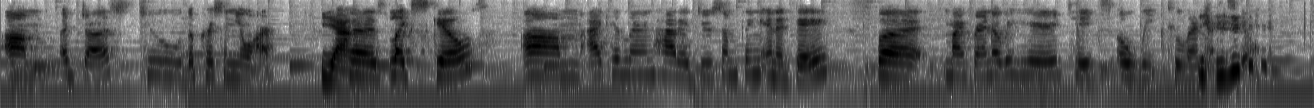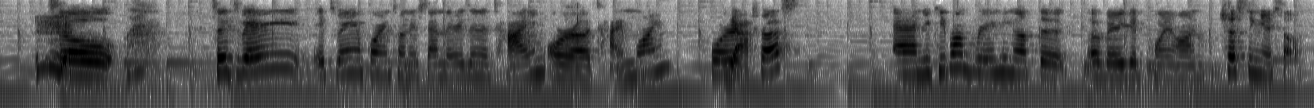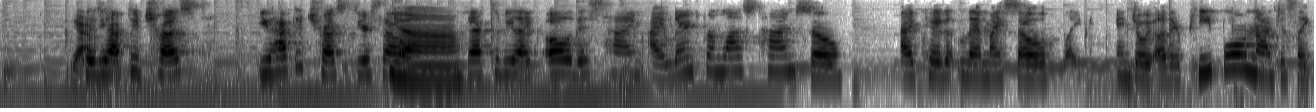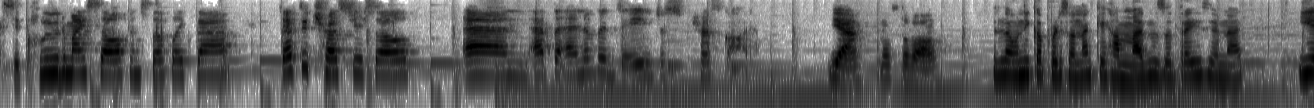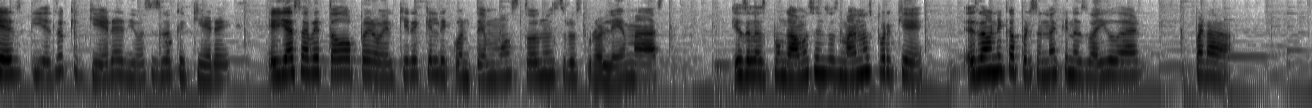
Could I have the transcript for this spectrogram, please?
um adjust to the person you are. Yeah. Because like skills, um I could learn how to do something in a day but my friend over here takes a week to learn that skill. so so it's very it's very important to understand there isn't a time or a timeline for yeah. trust. And you keep on bringing up the a very good point on trusting yourself. Yeah. Because you have to trust you have to trust yourself. Yeah. You have to be like oh this time i learned from last time so I could let myself like enjoy other people, not just like seclude myself and stuff like that. You have to trust yourself and at the end of the day just trust God. Yeah, most of all. Es la única persona que jamás nos va a traicionar y es y es lo que quiere, Dios es lo que quiere. Él ya sabe todo, pero él quiere que le contemos todos nuestros problemas, que se los pongamos en sus manos porque es la única persona que nos va a ayudar para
